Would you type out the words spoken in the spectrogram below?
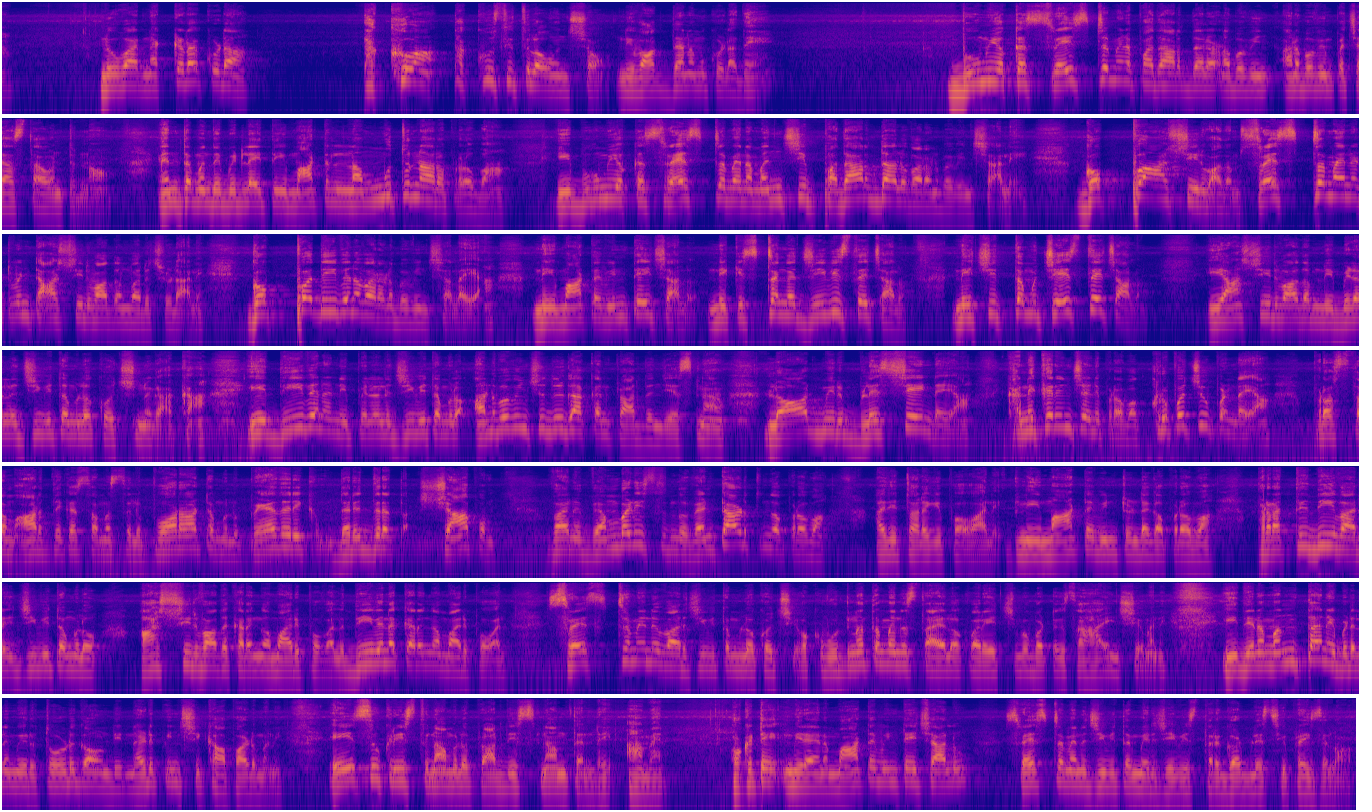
నువ్వు వారిని ఎక్కడా కూడా తక్కువ తక్కువ స్థితిలో ఉంచావు. నీ వాగ్దానం కూడా అదే. భూమి యొక్క శ్రేష్టమైన పదార్థాలు అనుభవి అనుభవింప చేస్తూ ఉంటున్నాం. ఎంతమంది బిడ్డలైతే ఈ మాటలు నమ్ముతున్నారో ప్రభా ఈ భూమి యొక్క శ్రేష్టమైన మంచి పదార్థాలు వారు అనుభవించాలి. గొప్ప ఆశీర్వాదం శ్రేష్టమైనటువంటి ఆశీర్వాదం వారు చూడాలి. గొప్ప దీవెన వారు అనుభవించాలయ్యా. నీ మాట వింటే చాలు నీకు ఇష్టంగా జీవిస్తే చాలు నీ చిత్తము చేస్తే చాలు. ఈ ఆశీర్వాదం నీ బిడ్డల జీవితంలోకి వచ్చునుగాక. ఈ దీవెన నీ పిల్లల జీవితంలో అనుభవించుదుగాక అని ప్రార్థన చేస్తున్నాను. లార్డ్ మీరు బ్లెస్ చేయండి అయ్యా. కనికరించండి ప్రభా. కృప చూపండి అయ్యా. ప్రస్తుతం ఆర్థిక సమస్యలు పోరాటములు పేదరికం దరిద్రత శాపం వారిని వెంబడిస్తుందో వెంటాడుతుందో ప్రభా అది తొలగిపోవాలి. నీ మాట వింటుండగా ప్రభా ప్రతిదీ వారి జీవితంలో ఆశీర్వాదకరంగా మారిపోవాలి దీవెనకరంగా మారిపోవాలి. శ్రేష్టమైన వారి జీవితంలోకి వచ్చి ఒక ఉన్నతమైన స్థాయిలో వారు హెచ్చింపబట్టుకు సహాయం చేయమని ఈ దినమంతా నిబిడలు మీరు తోడుగా ఉండి నడిపించి కాపాడమని ఏసుక్రీస్తు నామలో ప్రార్థిస్తున్నాం తండ్రి. ఆమె ఒకటే మీరు ఆయన మాట వింటే చాలు శ్రేష్టమైన జీవితం మీరు జీవిస్తారు. God bless you. Praise law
